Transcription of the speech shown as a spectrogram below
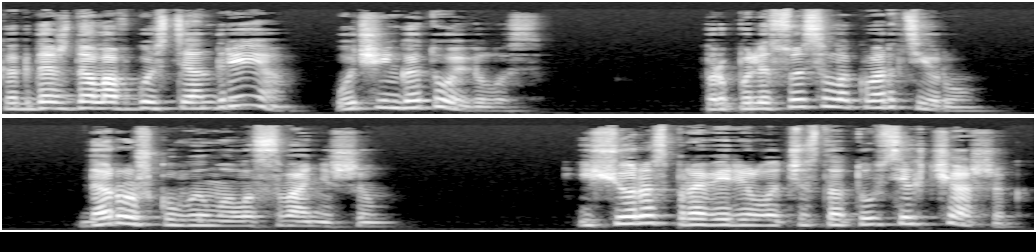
Когда ждала в гости Андрея, очень готовилась. Пропылесосила квартиру. Дорожку вымыла с ванишем. Еще раз проверила чистоту всех чашек,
